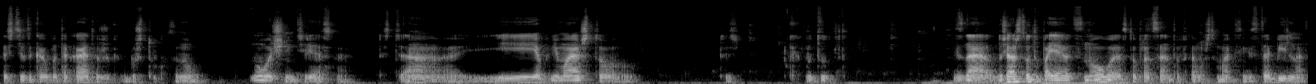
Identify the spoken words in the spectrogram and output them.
То есть это как бы такая тоже как бы штука, ну, ну очень интересная. То есть, а, и я понимаю, что то есть, как бы тут не знаю, но сейчас что-то появится новое, сто процентов, потому что маркетинг стабильно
